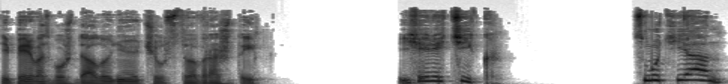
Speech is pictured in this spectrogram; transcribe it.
теперь возбуждал у нее чувство вражды. «Еретик! Смутьян!»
